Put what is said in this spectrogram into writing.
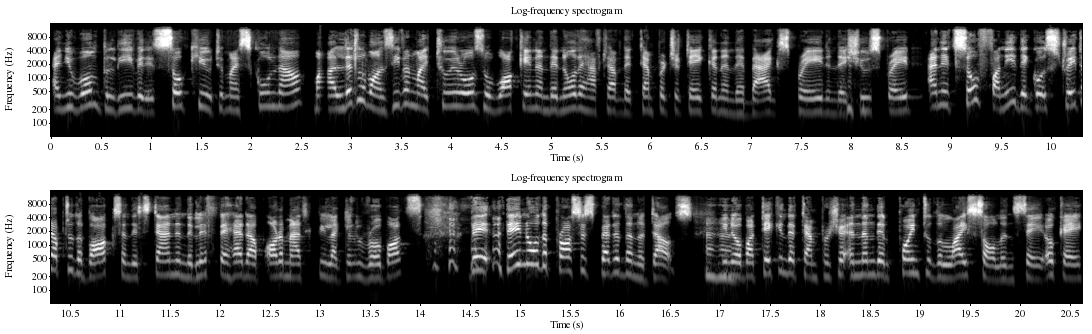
and you won't believe it. It's so cute. In my school now, my little ones, even my two year olds, will walk in and they know they have to have their temperature taken and their bag sprayed and their shoes sprayed. And it's so funny. They go straight up to the box and they stand and they lift their head up automatically like little robots. they, they know the process better than adults, uh-huh. you know, about taking the temperature. And then they'll point to the Lysol and say, okay,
